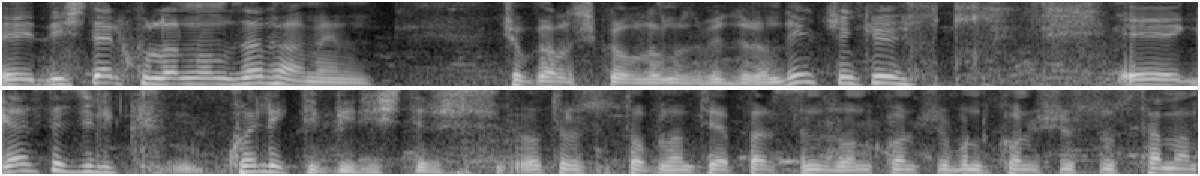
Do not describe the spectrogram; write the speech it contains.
E, dijital kullanmamıza rağmen çok alışık olduğumuz bir durum değil. Çünkü e, gazetecilik kolektif bir iştir. Oturursunuz toplantı yaparsınız, onu konuşur, bunu konuşursunuz. Tamam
